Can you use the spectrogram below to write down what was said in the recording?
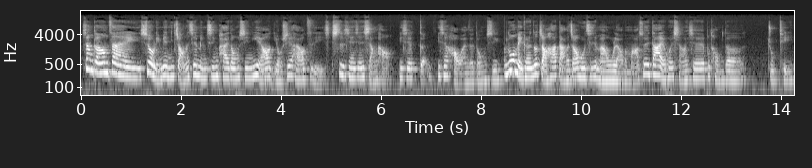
像刚刚在秀里面，你找那些明星拍东西，你也要有些还要自己事先先想好一些梗、一些好玩的东西。如果每个人都找他打个招呼，其实蛮无聊的嘛。所以大家也会想一些不同的主题、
